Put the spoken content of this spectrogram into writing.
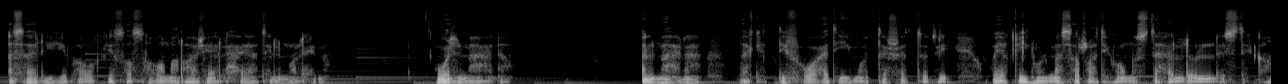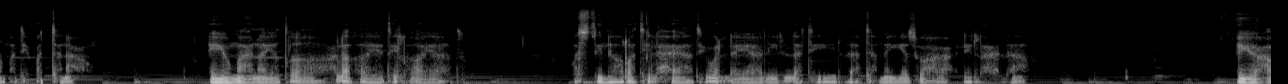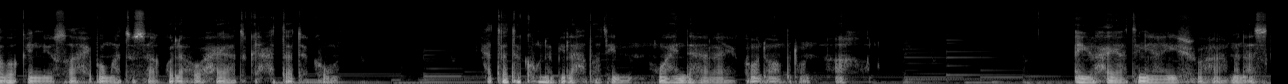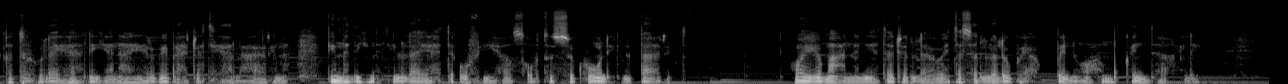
أساليب وقصص ومراجع الحياة الملهمة. والمعنى المعنى ذاك الدفء عديم التشتت ويقين المسرة ومستهل الاستقامة والتنعم. أي معنى يطغى على غاية الغايات واستنارة الحياة والليالي التي لا تميزها عن الأحلام أي عوق يصاحب ما تساق له حياتك حتى تكون؟ حتى تكون بلحظة وعندها لا يكون أمر آخر. أي حياة يعيشها من أسقته ليالي يناير ببهجتها العارمة في مدينة لا يهدأ فيها صوت السكون البارد. وأي معنى يتجلى ويتسلل بحب وعمق داخلي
